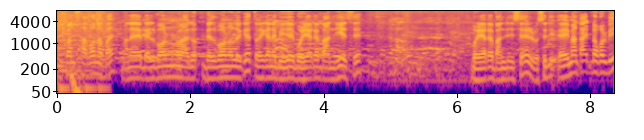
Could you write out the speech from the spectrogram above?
মুখখন চাব নাপায় মানে বেলবৰ্ণৰ আগ বেলবৰ্ণলৈকে তো সেইকাৰণে বিজয় বঢ়িয়াকৈ বান্ধি আছে বঢ়িয়াকৈ বান্ধি দিছে ৰছী দি এ, ইমান টাইট নকৰিবি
